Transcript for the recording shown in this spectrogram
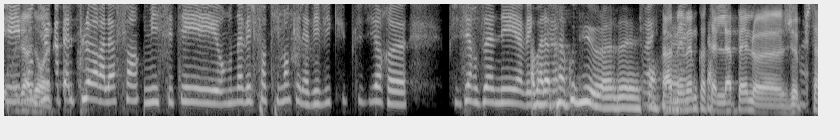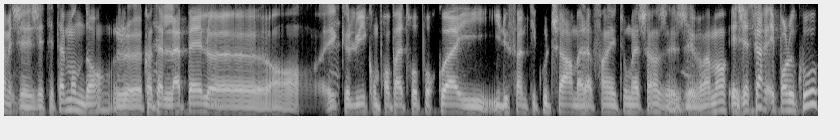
Et mon Dieu, quand elle pleure à la fin, mais c'était, on avait le sentiment qu'elle avait vécu plusieurs. Euh, plusieurs années avec. Ah bah elle a pris un coup de vieux, euh, je pense. Ah mais même quand elle l'appelle, euh, je... putain mais j'étais tellement dedans. Quand elle l'appelle euh, et que lui il comprend pas trop pourquoi, il... il, lui fait un petit coup de charme à la fin et tout machin. J'ai vraiment et j'espère et pour le coup.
